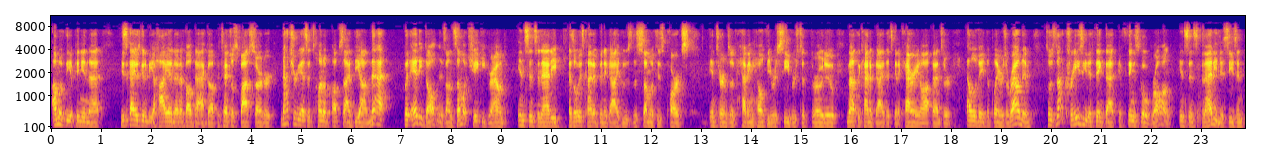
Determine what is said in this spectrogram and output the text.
I'm of the opinion that he's a guy who's going to be a high end NFL backup, potential spot starter. Not sure he has a ton of upside beyond that. But Andy Dalton is on somewhat shaky ground in Cincinnati, has always kind of been a guy who's the sum of his parts in terms of having healthy receivers to throw to, not the kind of guy that's going to carry an offense or elevate the players around him. So it's not crazy to think that if things go wrong in Cincinnati this season,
